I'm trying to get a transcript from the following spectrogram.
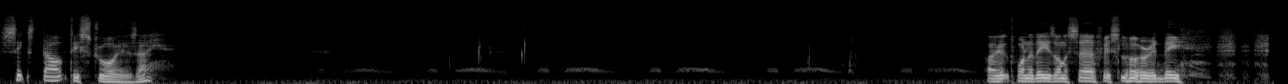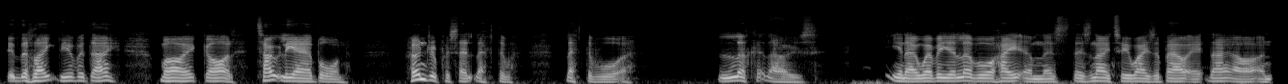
Six dark destroyers, eh? I hooked one of these on a surface lure in the in the lake the other day. My God, totally airborne. 100% left the left the water. Look at those. You know whether you love or hate them there's there's no two ways about it. They are an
